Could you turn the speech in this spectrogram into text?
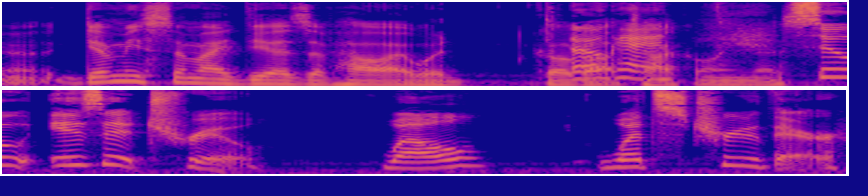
uh, give me some ideas of how I would go about Okay. tackling this. So, is it true? Well, what's true there?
